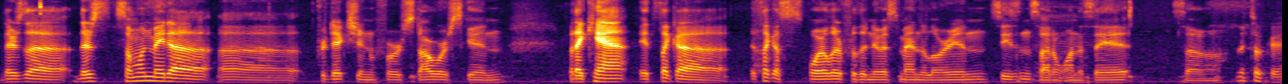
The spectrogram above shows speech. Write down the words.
There's a there's someone made a, a prediction for Star Wars skin, but I can't. It's like a it's like a spoiler for the newest Mandalorian season, so I don't want to say it. So It's okay.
